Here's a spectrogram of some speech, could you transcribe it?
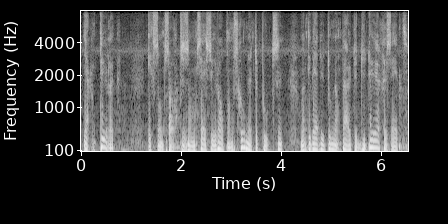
ja, tuurlijk. Ik stond 's ochtends om 6 uur op om schoenen te poetsen. Want die werden toen nog buiten de deur gezet.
